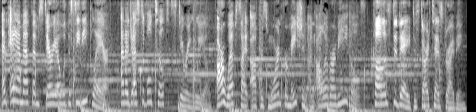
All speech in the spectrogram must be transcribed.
an AM FM stereo with a CD player, an adjustable tilt steering wheel. Our website offers more information on all of our vehicles. Call us today to start test driving.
